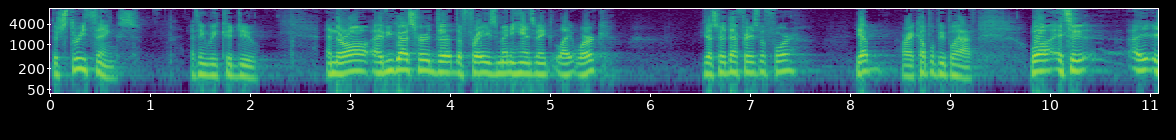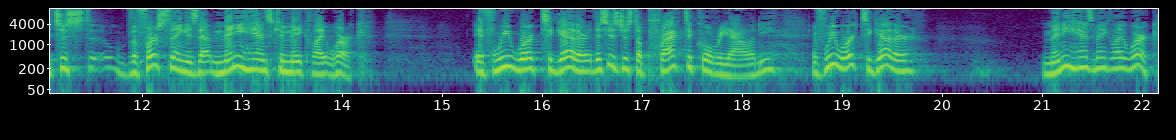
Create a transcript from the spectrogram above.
There's three things I think we could do. And they're all, have you guys heard the, the phrase, many hands make light work? You guys heard that phrase before? Yep. All right, a couple people have. Well, it's a, it's just, the first thing is that many hands can make light work. If we work together, this is just a practical reality. If we work together, many hands make light work.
